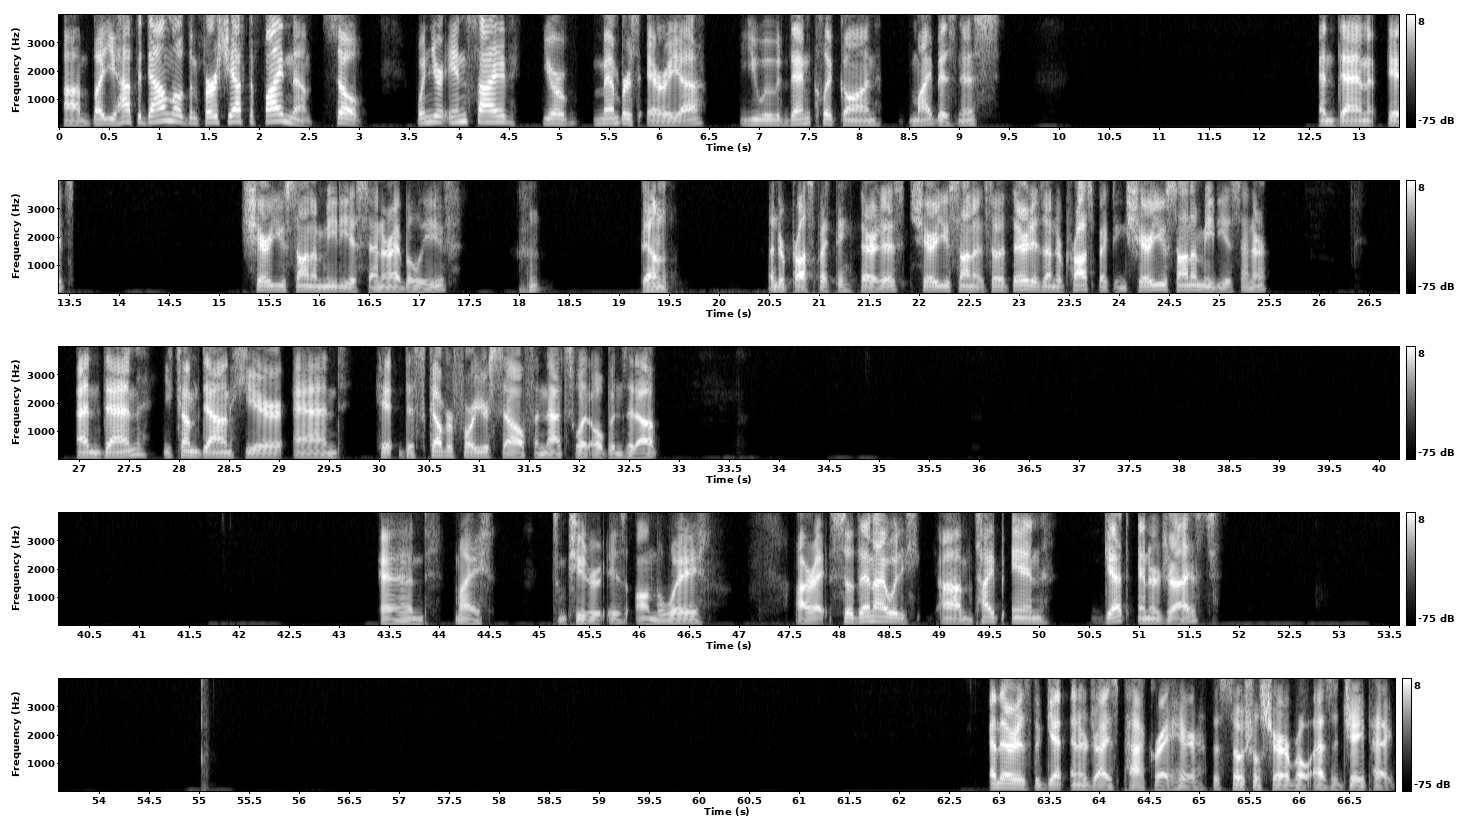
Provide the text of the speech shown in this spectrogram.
Um, but you have to download them first. You have to find them. So when you're inside your members area, you would then click on My Business, and then it's Share USANA Media Center, I believe. Mm-hmm. Down under prospecting. There it is. Share USANA. So there it is under prospecting. Share USANA Media Center. And then you come down here and hit discover for yourself, and that's what opens it up. And my computer is on the way. All right. So then I would um, type in get energized. And there is the get energized pack right here, the social shareable as a JPEG.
